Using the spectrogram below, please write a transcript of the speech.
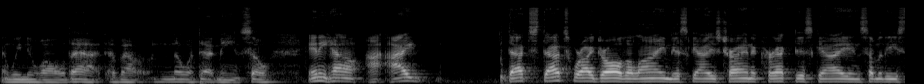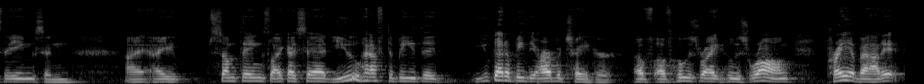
and we knew all that about know what that means." So, anyhow, I, I that's that's where I draw the line. This guy's trying to correct this guy in some of these things, and I, I some things, like I said, you have to be the you got to be the arbitrator of, of who's right, who's wrong. Pray about it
